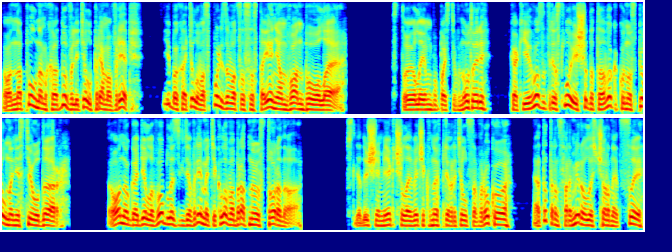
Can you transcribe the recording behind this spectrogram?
Он на полном ходу влетел прямо в рябь, ибо хотел воспользоваться состоянием Ван Буэлэ. Стоило ему попасть внутрь, как его затрясло еще до того, как он успел нанести удар. Он угодил в область, где время текло в обратную сторону. В следующий миг человечек вновь превратился в руку, а та трансформировалась в черный ци,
